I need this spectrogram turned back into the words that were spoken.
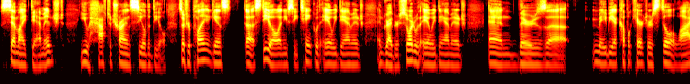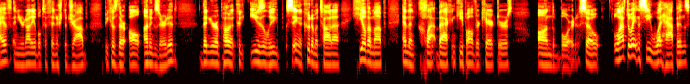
semi damaged, you have to try and seal the deal. So if you're playing against uh, Steel and you see Tink with AoE damage and grab your sword with AoE damage, and there's uh, maybe a couple characters still alive and you're not able to finish the job because they're all unexerted, then your opponent could easily sing Hakuna Matata, heal them up, and then clap back and keep all of their characters on the board. So we'll have to wait and see what happens.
